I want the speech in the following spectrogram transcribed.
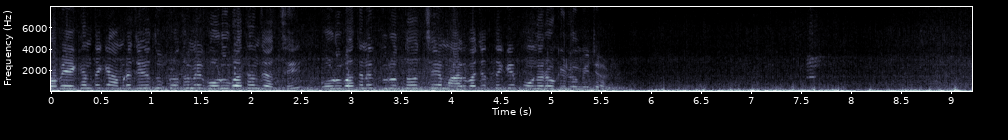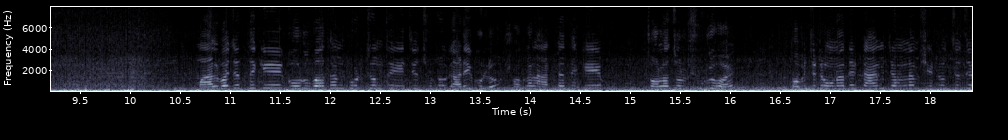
তবে এখান থেকে আমরা যেহেতু প্রথমে গরুবাথান যাচ্ছি, গরুবাথানের দূরত্ব হচ্ছে মালবাজার থেকে পনেরো কিলোমিটার। মালবাজার থেকে গরুবাথান পর্যন্ত এই যে ছোট গাড়িগুলো, সকাল আটটা থেকে চলাচল শুরু হয়। তবে যেটা ওনাদের টাইম জানলাম, সেটা হচ্ছে যে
